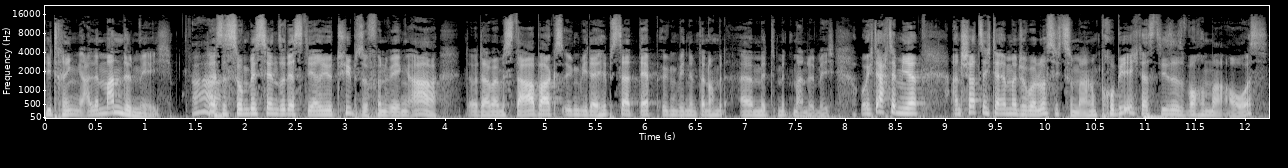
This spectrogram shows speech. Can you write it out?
Die trinken alle Mandelmilch. Ah. Das ist so ein bisschen so der Stereotyp, so von wegen, ah, da beim Starbucks irgendwie der Hipster-Depp irgendwie nimmt dann noch mit, äh, mit, mit Mandelmilch. Und ich dachte mir, anstatt sich da immer drüber lustig zu machen, probiere ich das diese Woche mal aus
